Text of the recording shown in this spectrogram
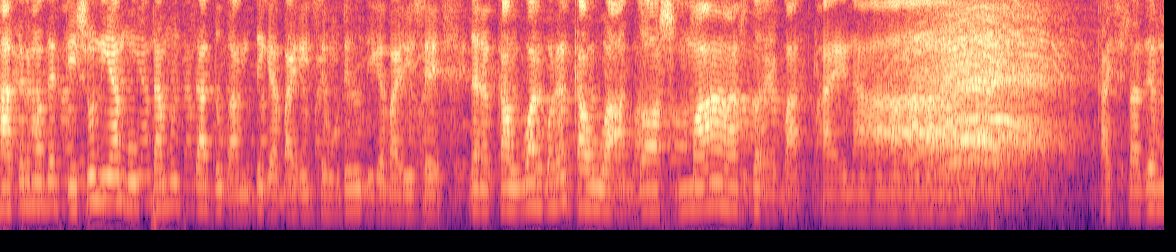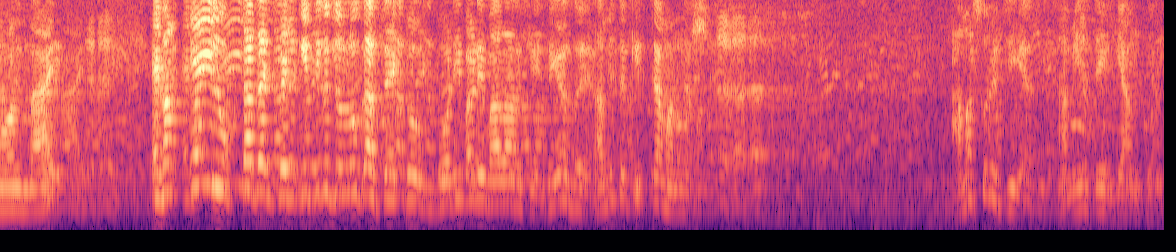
হাতের মধ্যে টিস্যু নিয়ে মুখটা মুচা দোকান থেকে বাইরেছে, হোটেল থেকে বাইরেছে, যেন কাউয়ার করে কাউয়া দশ মাস ধরে ভাত খায় না। কাইসলা যে মন নাই। এখন এই লুকটা দেখবেন, কিছু কিছু লুক আছে, একটু বডি বাড়ি ভালো আর কি, ঠিক আছে? আমি তো কিপটা মানুষ। আমার শরীর ঠিক আছে, আমি যে ব্যায়াম করি।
